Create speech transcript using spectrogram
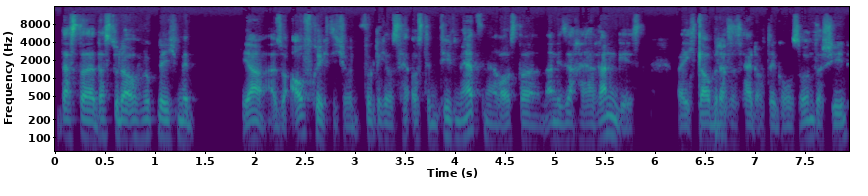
dass da, dass du da auch wirklich mit, ja, also aufrichtig und wirklich aus, aus dem tiefen Herzen heraus da an die Sache herangehst. Weil ich glaube, das ist halt auch der große Unterschied.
